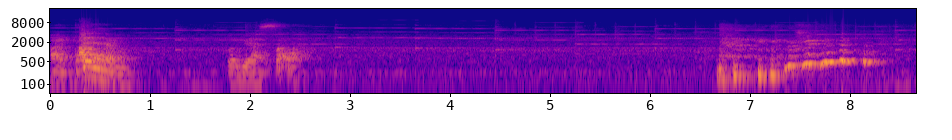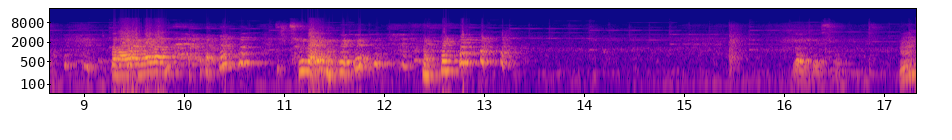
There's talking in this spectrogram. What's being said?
mantap damn. Luar biasa lah. Terang-terangan Cengang Luar biasa. Hmm?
